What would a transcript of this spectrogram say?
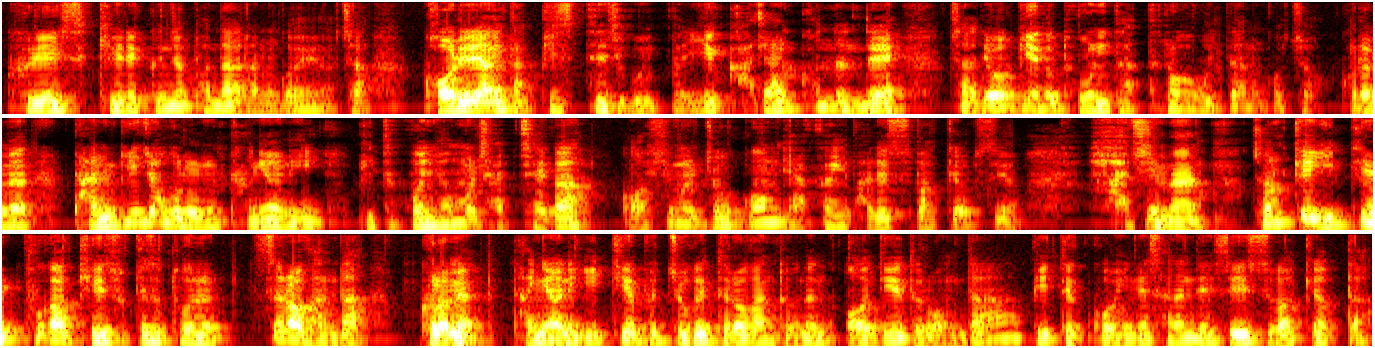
그레이스케일에 근접한다라는 거예요. 자, 거래량이 다 비슷해지고 있다. 이게 가장 컸는데 자, 여기에도 돈이 다 들어가고 있다는 거죠. 그러면 단기적으로는 당연히 비트코인 현물 자체가 어, 힘을 조금 약하게 받을 수밖에 없어요. 하지만 저렇게 ETF가 계속해서 돈을 쓸어간다. 그러면 당연히 ETF 쪽에 들어간 돈은 어디에 들어온다? 비트코인을 사는데 쓰일 수밖에 없다.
